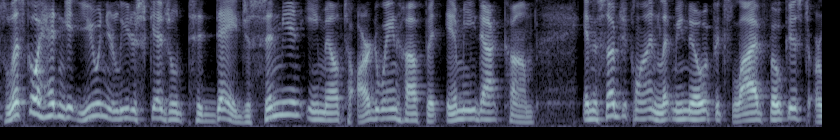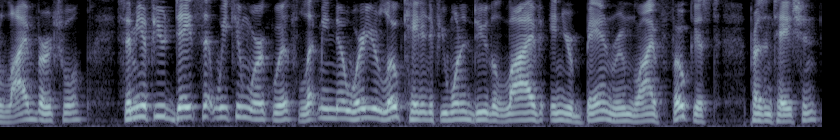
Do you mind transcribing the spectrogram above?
So let's go ahead and get you and your leader scheduled today. Just send me an email to rdwaynehuff at me.com. In the subject line, let me know if it's live focused or live virtual. Send me a few dates that we can work with. Let me know where you're located if you want to do the live in your band room, live focused presentation.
